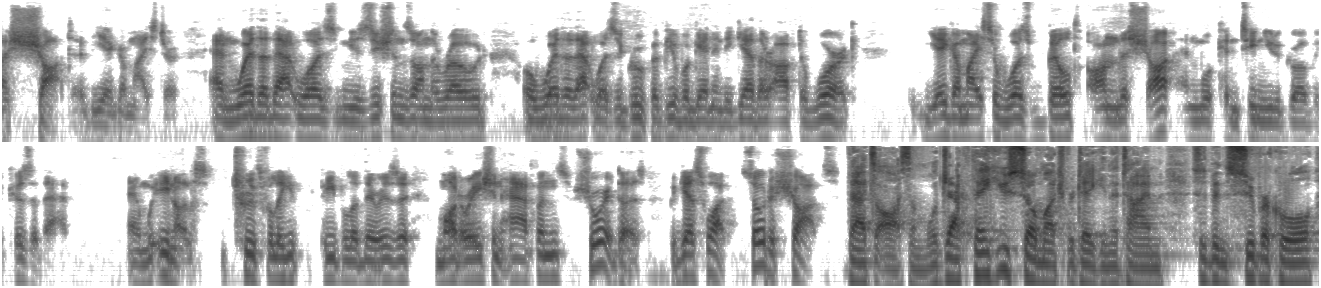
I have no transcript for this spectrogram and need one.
a shot of Jägermeister. And whether that was musicians on the road or whether that was a group of people getting together after work, Jägermeister was built on the shot and will continue to grow because of that. And you know, truthfully, people, there is a moderation happens. Sure, it does. But guess what? So do shots. That's awesome. Well, Jack, thank you so much for taking the time. This has been super cool.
